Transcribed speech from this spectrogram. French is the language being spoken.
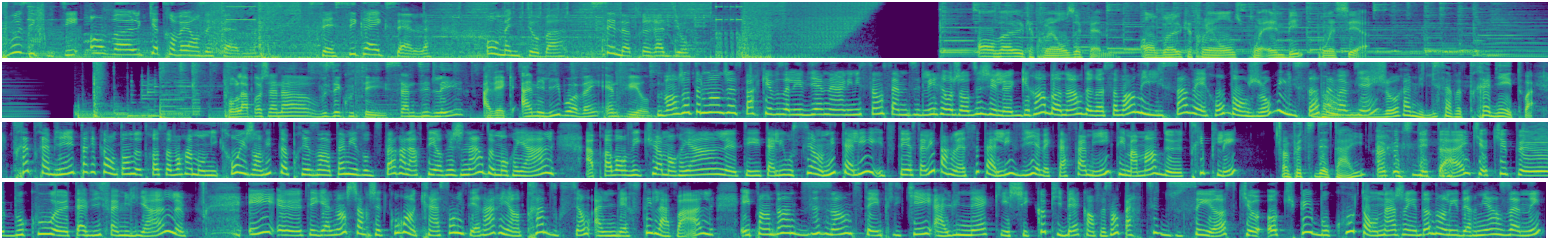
Vous écoutez Envol 91 FM. C'est CKXL. Au Manitoba, c'est notre radio. Envol 91 FM. Envol91.mb.ca. Pour la prochaine heure, vous écoutez Samedi de lire avec Amélie Boivin-Enfield. Bonjour tout le monde, j'espère que vous allez bien à l'émission Samedi de lire. Et aujourd'hui, j'ai le grand bonheur de recevoir Mélissa Véro. Bonjour Mélissa, ça va bien? Bonjour Amélie, ça va très bien et toi? Très très bien, très contente de te recevoir à mon micro et j'ai envie de te présenter à mes auditeurs. Alors, tu es originaire de Montréal. Après avoir vécu à Montréal, tu es allée aussi en Italie et tu t'es installée par la suite à Lévis avec ta famille. Tu es maman de triplés. Un petit détail. Un petit détail qui occupe euh, beaucoup euh, ta vie familiale. Et euh, tu es également chargée de cours en création littéraire et en traduction à l'Université Laval. Et pendant dix ans, tu t'es impliquée à l'UNEC et chez Copybec en faisant partie du CA, qui a occupé beaucoup ton agenda dans les dernières années.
